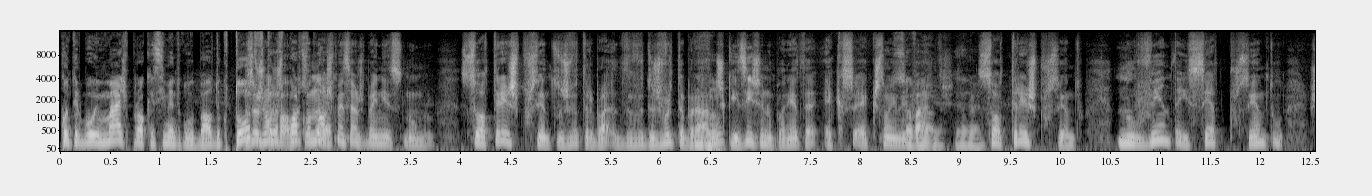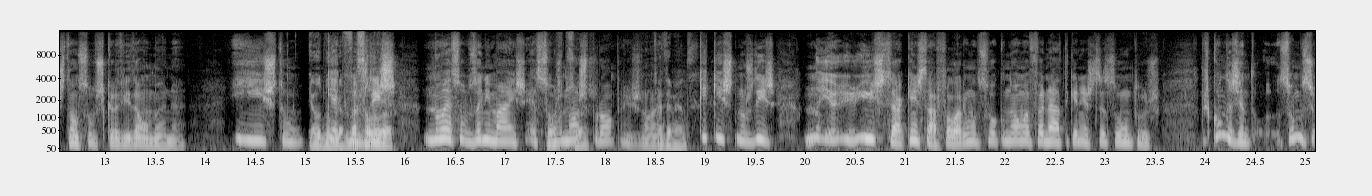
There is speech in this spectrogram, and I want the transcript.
contribui mais para o aquecimento global do que todos Mas, os transportes Paulo, quando nós pensamos bem nesse número, só 3% dos, vertebra dos vertebrados uhum. que existem no planeta é que, é que estão em liberdade. Só 3%. 97% estão sob escravidão humana. E isto, é o, o que é que nos diz? Não é sobre os animais, é sobre nós próprios, não é? Exatamente. O que é que isto nos diz? Isto está, quem está a falar é uma pessoa que não é uma fanática nestes assuntos. Mas quando a gente somos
